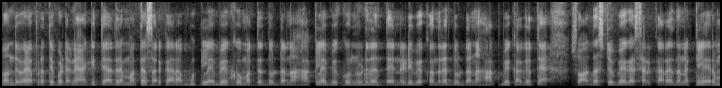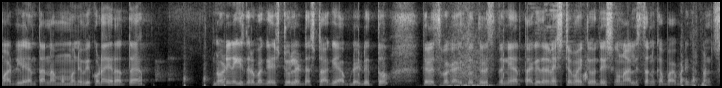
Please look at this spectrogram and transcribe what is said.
ಒಂದು ವೇಳೆ ಪ್ರತಿಭಟನೆ ಆಗಿದ್ದೆ ಆದರೆ ಮತ್ತೆ ಸರ್ಕಾರ ಬಗ್ಲೇಬೇಕು, ಮತ್ತು ದುಡ್ಡನ್ನು ಹಾಕಲೇಬೇಕು. ನುಡಿದಂತೆ ನಡಿಬೇಕಂದ್ರೆ ದುಡ್ಡನ್ನು ಹಾಕಬೇಕಾಗತ್ತೆ. ಸೊ, ಆದಷ್ಟು ಬೇಗ ಸರ್ಕಾರ ಇದನ್ನು ಕ್ಲಿಯರ್ ಮಾಡಲಿ ಅಂತ ನಮ್ಮ ಮನವಿ ಕೂಡ ಇರುತ್ತೆ. ನೋಡಿ ಇದ್ರ ಬಗ್ಗೆ ಎಷ್ಟು ಲೇಟೆಸ್ಟ್ ಆಗಿ ಅಪ್ಡೇಟ್ ಇತ್ತು, ತಿಳಿಸಬೇಕಾಗಿತ್ತು ತಿಳಿಸಿದ್ದೀನಿ ಅರ್ಥ ಆಗಿದ್ರೆ ನೆಕ್ಸ್ಟ್ ಮಾಹಿತಿ ಒಂದು ಇಷ್ಟು ಆಲಿಸ್ತಾನೆ ಕಬ್ಬಾಯ್ಬಿಡಿ ಫ್ರೆಂಡ್ಸ್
